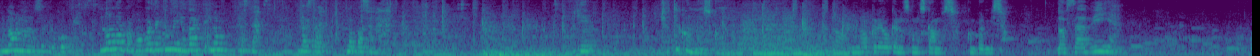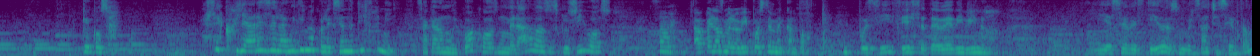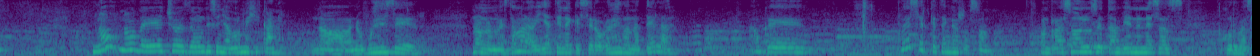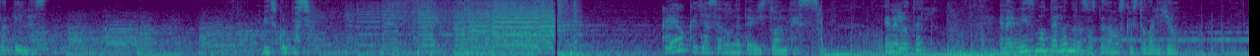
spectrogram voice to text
No, no, no se preocupe. No, no, por favor, déjame ayudarte. No, ya está. Ya está. No pasa nada. Oye, yo te conozco. No, no creo que nos conozcamos. Con permiso. Lo sabía. ¿Qué cosa? Ese collar es de la última colección de Tiffany. Sacaron muy pocos, numerados, exclusivos. Ah, apenas me lo vi puesto y me encantó. Pues sí, sí, se te ve divino. Y ese vestido es un Versace, ¿cierto? No, no, de hecho es de un diseñador mexicano. No, no puede ser. No, no, no, esta maravilla tiene que ser obra de Donatella. Aunque puede ser que tengas razón. Con razón luce también en esas curvas latinas. Mis disculpas. Creo que ya sé dónde te he visto antes. ¿En el hotel? En el mismo hotel donde nos hospedamos Cristóbal y yo.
